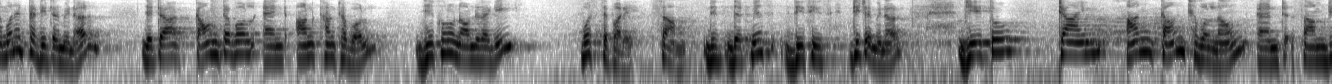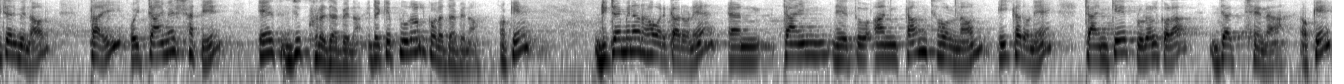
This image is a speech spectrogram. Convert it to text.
এমন একটা ডিটারমিনার যেটা কাউন্টেবল অ্যান্ড আনকাউন্টেবল যে কোনো নাউনের আগেই বসতে পারে some that means this is determiner যেহেতু time uncountable noun and some determiner তাই ওই টাইমের সাথে এস যোগ করা যাবে না। এটাকে প্লুরাল করা যাবে না ওকে ডিটারমিনার হওয়ার কারণে অ্যান্ড টাইম যেহেতু আনকাউন্টেবল নাউন এই কারণে টাইমকে প্লুরাল করা যাচ্ছে না okay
